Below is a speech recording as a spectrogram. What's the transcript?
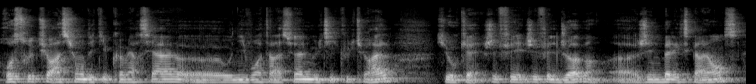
restructuration d'équipe commerciale euh, au niveau international, multiculturel. Ok, j'ai fait j'ai fait le job, euh, j'ai une belle expérience.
